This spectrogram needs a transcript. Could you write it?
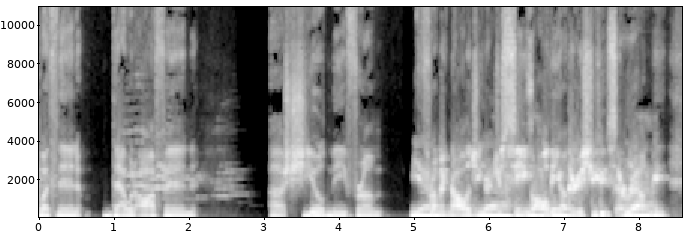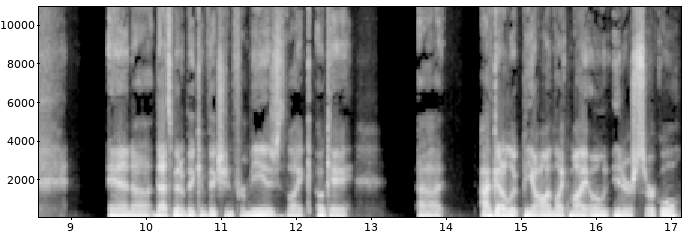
But then that would often uh, shield me from Yeah, from acknowledging or just seeing all the other issues around Yeah. me. And uh, that's been a big conviction for me is like, okay, uh, I've got to look beyond like my own inner circle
